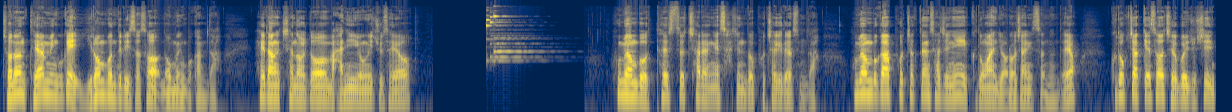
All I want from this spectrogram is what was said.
저는 대한민국에 이런 분들이 있어서 너무 행복합니다. 해당 채널도 많이 이용해 주세요. 후면부 테스트 차량의 사진도 포착이 되었습니다. 후면부가 포착된 사진이 그동안 여러 장 있었는데요. 구독자께서 제보해 주신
